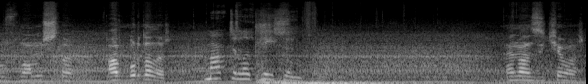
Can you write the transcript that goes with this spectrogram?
Buzlanmışlar. Abi buradalar. Marked a location. En az iki var.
